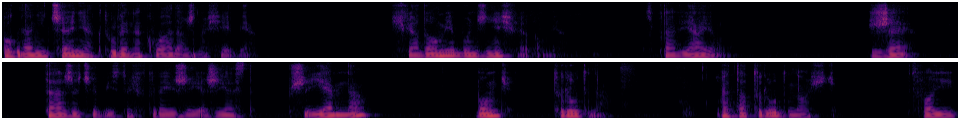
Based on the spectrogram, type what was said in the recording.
ograniczenia, które nakładasz na siebie, świadomie bądź nieświadomie, sprawiają, że ta rzeczywistość, w której żyjesz, jest przyjemna bądź trudna. A ta trudność w Twojej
